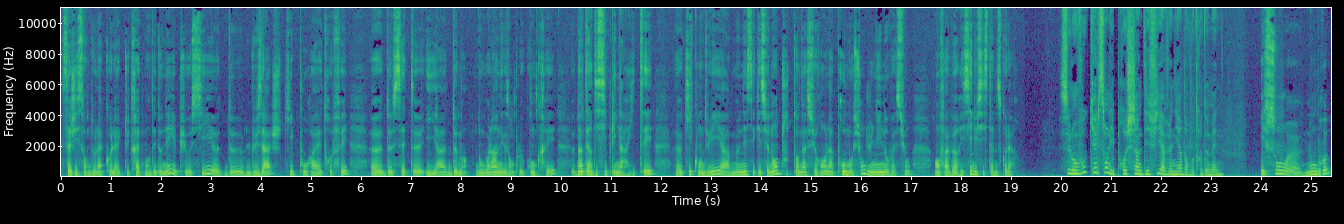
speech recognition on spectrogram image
s'agissant de la collecte, du traitement des données et puis aussi euh, de l'usage qui pourra être fait euh, de cette IA demain. Donc voilà un exemple concret d'interdisciplinarité euh, qui conduit à mener ces questionnements tout en assurant la promotion d'une innovation en faveur ici du système scolaire. Selon vous, quels sont les prochains défis à venir dans votre domaine? Ils sont euh, nombreux.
